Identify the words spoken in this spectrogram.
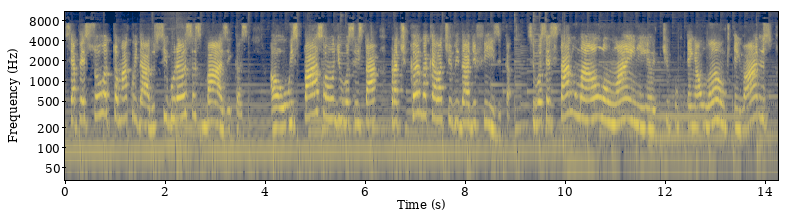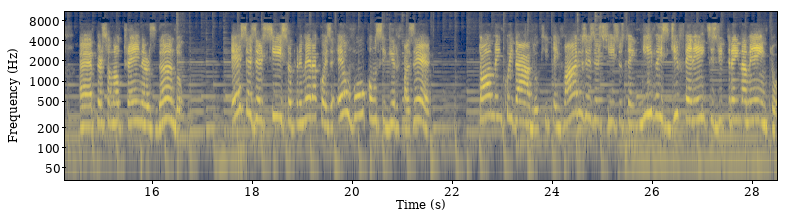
se a pessoa tomar cuidado, seguranças básicas, o espaço onde você está praticando aquela atividade física. Se você está numa aula online, tipo que tem aulão, que tem vários é, personal trainers dando, esse exercício, a primeira coisa, eu vou conseguir fazer? Tomem cuidado, que tem vários exercícios, tem níveis diferentes de treinamento.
